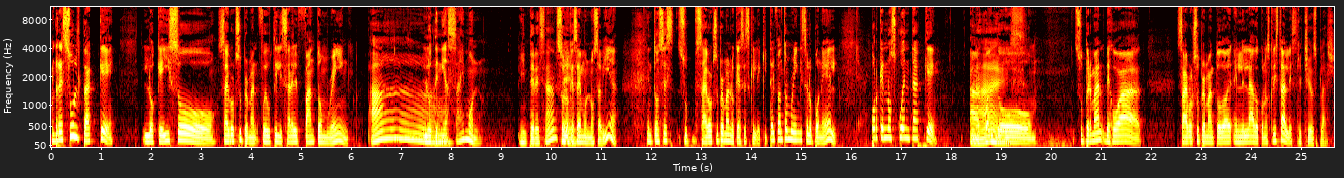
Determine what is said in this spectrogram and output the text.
Resulta que lo que hizo Cyborg Superman fue utilizar el Phantom Ring. Ah. Lo tenía Simon. Interesante. Solo que Simon no sabía. Entonces, su- Cyborg Superman lo que hace es que le quita el Phantom Ring y se lo pone él. Porque nos cuenta que ah, Nice. cuando Superman dejó a Cyborg Superman todo en el lado con los cristales, Qué chido Splash.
